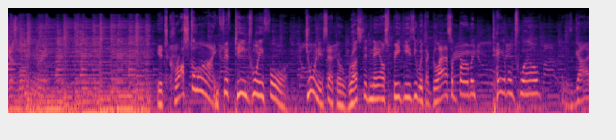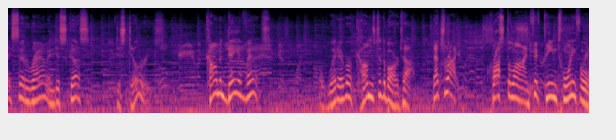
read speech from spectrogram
just one drink. It's Cross the Line 1524. Join us at the Rusted Nail Speakeasy with a glass of bourbon, table 12, as the guys sit around and discuss distilleries, common day events, or whatever comes to the bar top. That's right. Cross the Line 1524. Good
